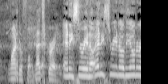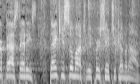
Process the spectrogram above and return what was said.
Wonderful. That's great. Eddie Sereno, Eddie Sereno, the owner of Fast Eddie's. Thank you so much. We appreciate you coming out.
